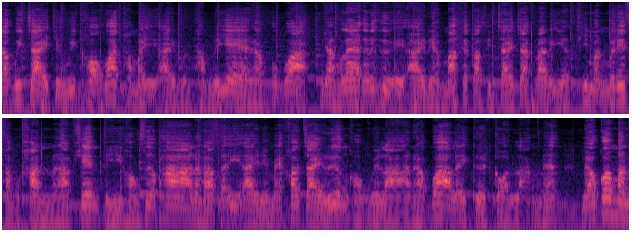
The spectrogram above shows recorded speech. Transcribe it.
นักวิจัยจึงวิเคราะห์ว่าทำไม AI มันทำได้แย่นะครับพบว่าอย่างแรกก็คือ AI เนี่ยมักจะตัดสินใจจากรายละเอียดที่มันไม่ได้สำคัญนะครับ เช่นสีของเสื้อผ้านะครับและ AI เนี่ยไม่เข้าใจเรื่องของเวลานะครับว่าอะไรเกิดก่อนหลังนะแล้วก็มัน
